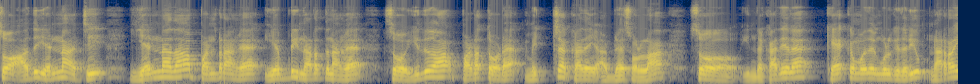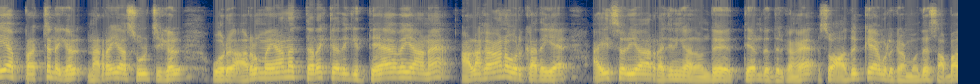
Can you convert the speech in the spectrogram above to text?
ஸோ அது என்னாச்சு என்ன தான் பண்ணுறாங்க எப்படி நடத்துனாங்க ஸோ இதுதான் படத்தோட மிச்ச கதை அப்படின்னே சொல்லலாம். ஸோ இந்த கதையில் கேட்கும் போது உங்களுக்கு தெரியும் நிறைய பிரச்சனைகள் நிறைய சூழ்ச்சிகள் ஒரு அருமையான திரைக்கதைக்கு தேவையான அழகான ஒரு கதையை ஐஸ்வர்யா ரஜினி ரஜினிகாந்த் வந்து தேர்ந்தெடுத்திருக்காங்க. ஸோ அதுக்கே அவங்களுக்கு நம்ம வந்து சபா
